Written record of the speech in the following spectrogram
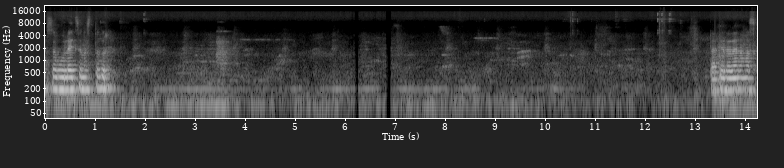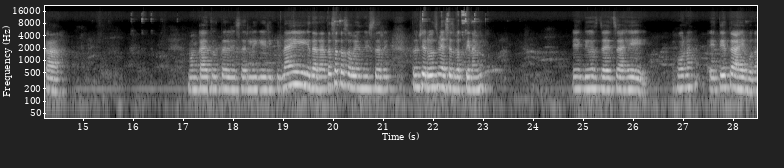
असं बोलायचं नसतं बरं. तात्या दादा नमस्कार. मग काय तू तर विसरली गेली की नाही दादा तसं कसं होईल विसरले? तुमचे रोज मी असेच बघते ना मी. एक दिवस जायचं आहे. हो ना? ए, ते तर आहे बघा.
